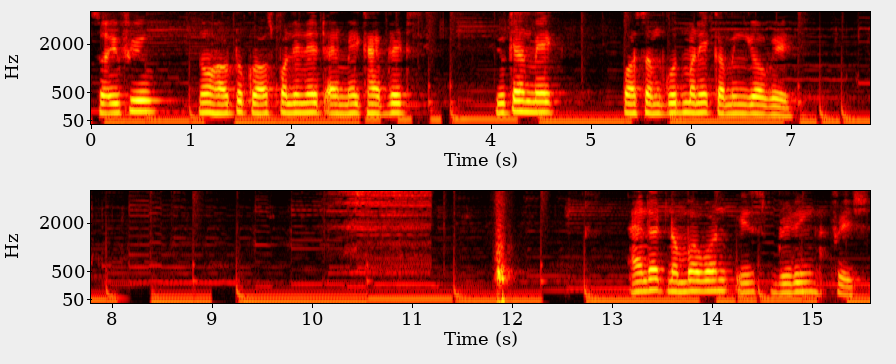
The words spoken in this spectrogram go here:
So if you know how to cross pollinate and make hybrids, you can make for some good money coming your way. And at number 1 is breeding fish.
